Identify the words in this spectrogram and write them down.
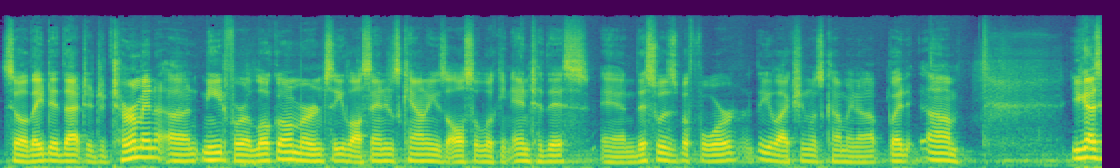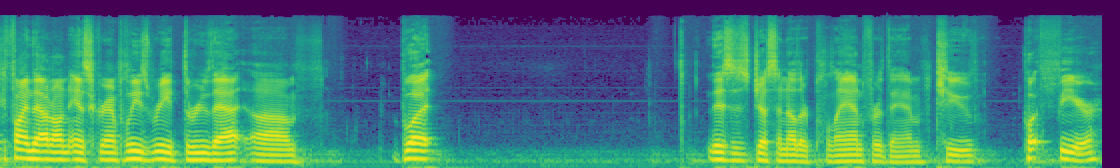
so they did that to determine a need for a local emergency. Los Angeles County is also looking into this, and this was before the election was coming up. But um, you guys can find that on Instagram. Please read through that. Um, but this is just another plan for them to put fear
